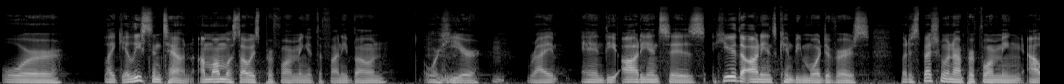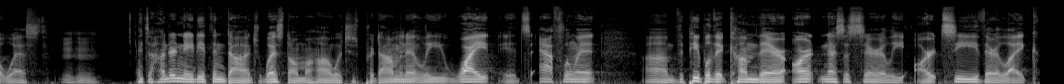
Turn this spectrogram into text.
or like at least in town I'm almost always performing at the Funny Bone or here right and the audiences here the audience can be more diverse but especially when I'm performing out west mm-hmm. It's 180th and Dodge, West Omaha, which is predominantly white. It's affluent. Um, the people that come there aren't necessarily artsy. They're like,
